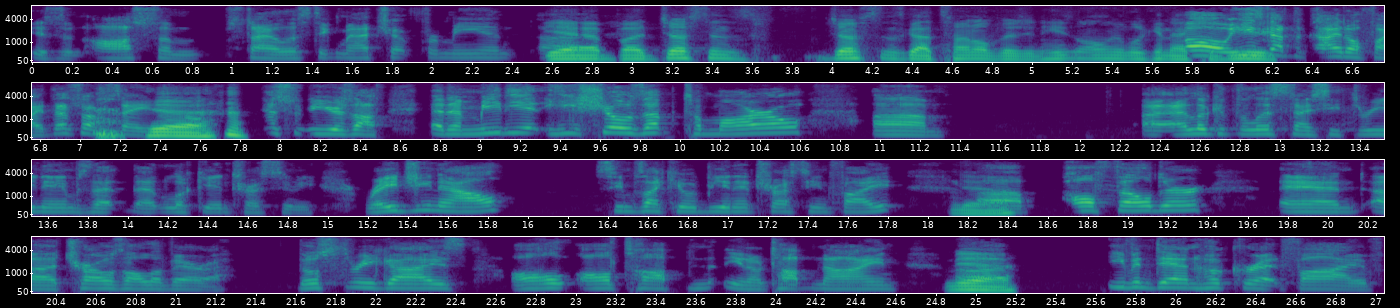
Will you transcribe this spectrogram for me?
is an awesome stylistic matchup for me. And uh, yeah, but Justin's Justin's got tunnel vision. He's only looking at. Oh, he's got the title fight. That's what I'm saying. yeah, this would be years off. An immediate. He shows up tomorrow. Um, I, I look at the list and I see three names that that look interesting to me. Raging Al seems like it would be an interesting fight. Yeah. Uh, Paul Felder and uh, Charles Oliveira. Those three guys, all all top, you know, top nine. yeah. Uh, even Dan Hooker at five.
